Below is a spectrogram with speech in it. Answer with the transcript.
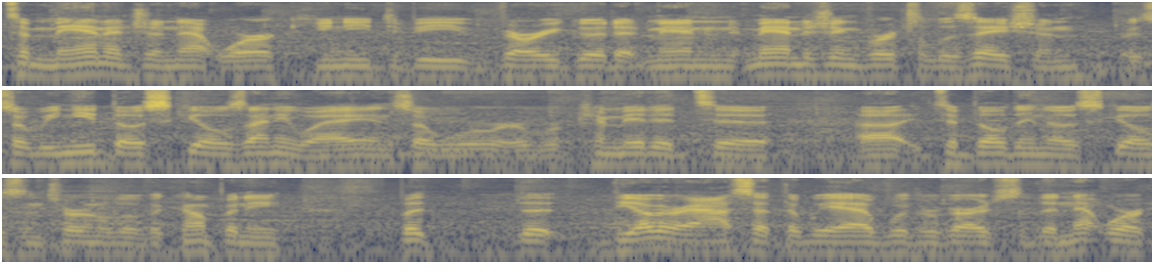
to manage a network, you need to be very good at man managing virtualization, so we need those skills anyway, and so we're, we're committed to, uh, to building those skills internal to the company. But the, the other asset that we have with regards to the network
